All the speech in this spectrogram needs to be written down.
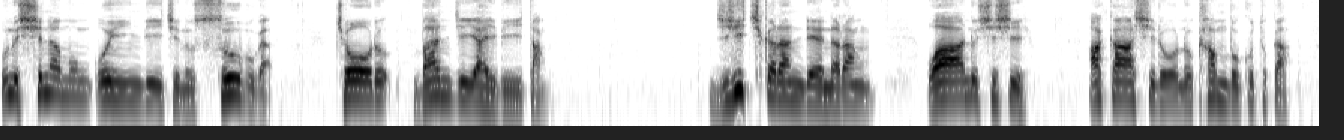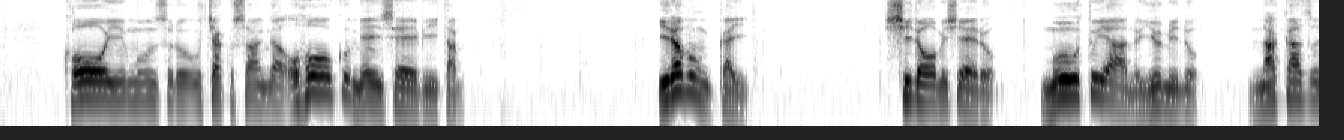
このシナモンウインリーチのスーブがちょうるバンジヤイビータン。自費力んでならんワーヌシシ赤白の幹部とかこういうもんするうちゃくさんがおほうく面せビータンイラブン会指導ミシェル。ムートヤの弓の中常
